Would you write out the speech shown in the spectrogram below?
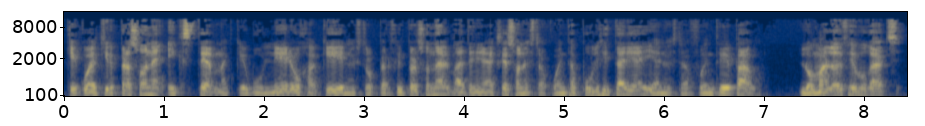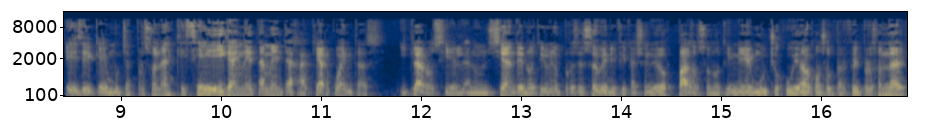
Que cualquier persona externa que vulnere o hackee nuestro perfil personal va a tener acceso a nuestra cuenta publicitaria y a nuestra fuente de pago. Lo malo de Facebook Ads es de que hay muchas personas que se dedican netamente a hackear cuentas y claro, si el anunciante no tiene un proceso de verificación de dos pasos o no tiene mucho cuidado con su perfil personal,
